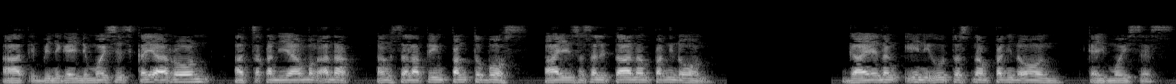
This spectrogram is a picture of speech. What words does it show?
At ibinigay ni Moises kay Aaron at sa kaniyang mga anak ang salaping pangtubos ayon sa salita ng Panginoon gaya ng iniutos ng Panginoon kay Moises.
